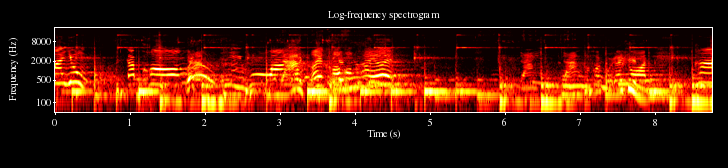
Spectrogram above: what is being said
มายุ่งกับของที่ห่วงยังเฮ้ย ขอของใครเอ้ยยังยังค่อยคุยกันก่อนข้า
